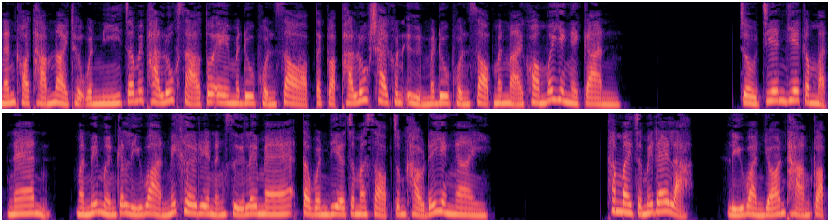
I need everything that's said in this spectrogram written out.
งั้นขอถามหน่อยเถอะวันนี้เจ้าไม่พาลูกสาวตัวเองมาดูผลสอบ แต่กลับพาลูกชายคนอื่นมาดูผลสอบมันหมายความว่ายังไงกัน โจเจี้ยนเย่กำมัดแน่น มันไม่เหมือนกับหลีหวานไม่เคยเรียนหนังสือเลยแม้ แต่วันเดียวจะมาสอบจงเข่าได้ยังไงทำไมจะไม่ได้ล่ะ หลีหวานย้อนถามกลับ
